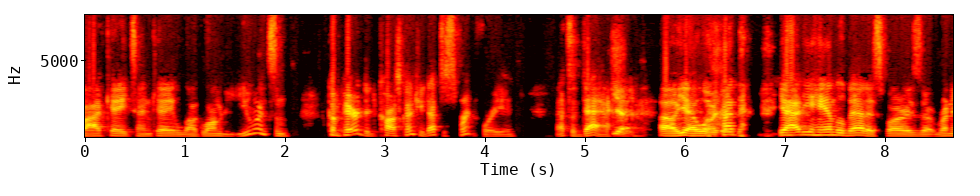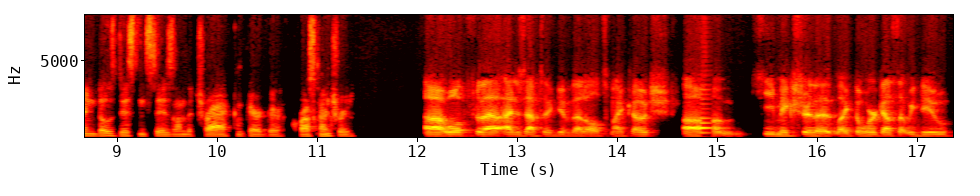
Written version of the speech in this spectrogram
5K, 10K, like longer. You run some compared to cross country. That's a sprint for you. That's a dash. Yeah. Uh, yeah. Well, oh, yeah. yeah. How do you handle that as far as uh, running those distances on the track compared to cross country? Uh, well, for that, I just have to give that all to my coach. Um, he makes sure that like the workouts that we do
